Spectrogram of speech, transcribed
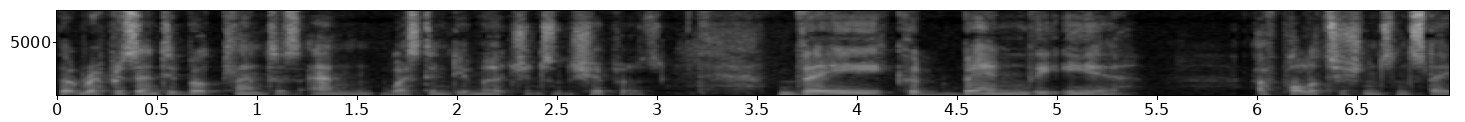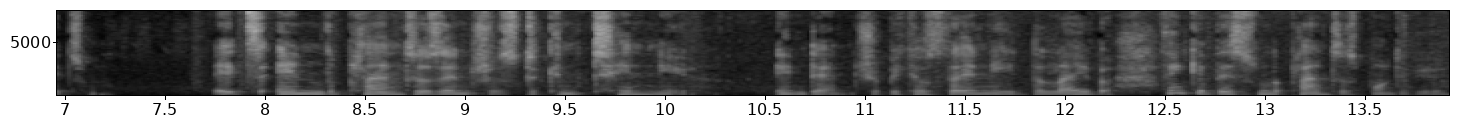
that represented both planters and West India merchants and shippers, they could bend the ear of politicians and statesmen. It's in the planters' interest to continue indenture because they need the labour. Think of this from the planters' point of view.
